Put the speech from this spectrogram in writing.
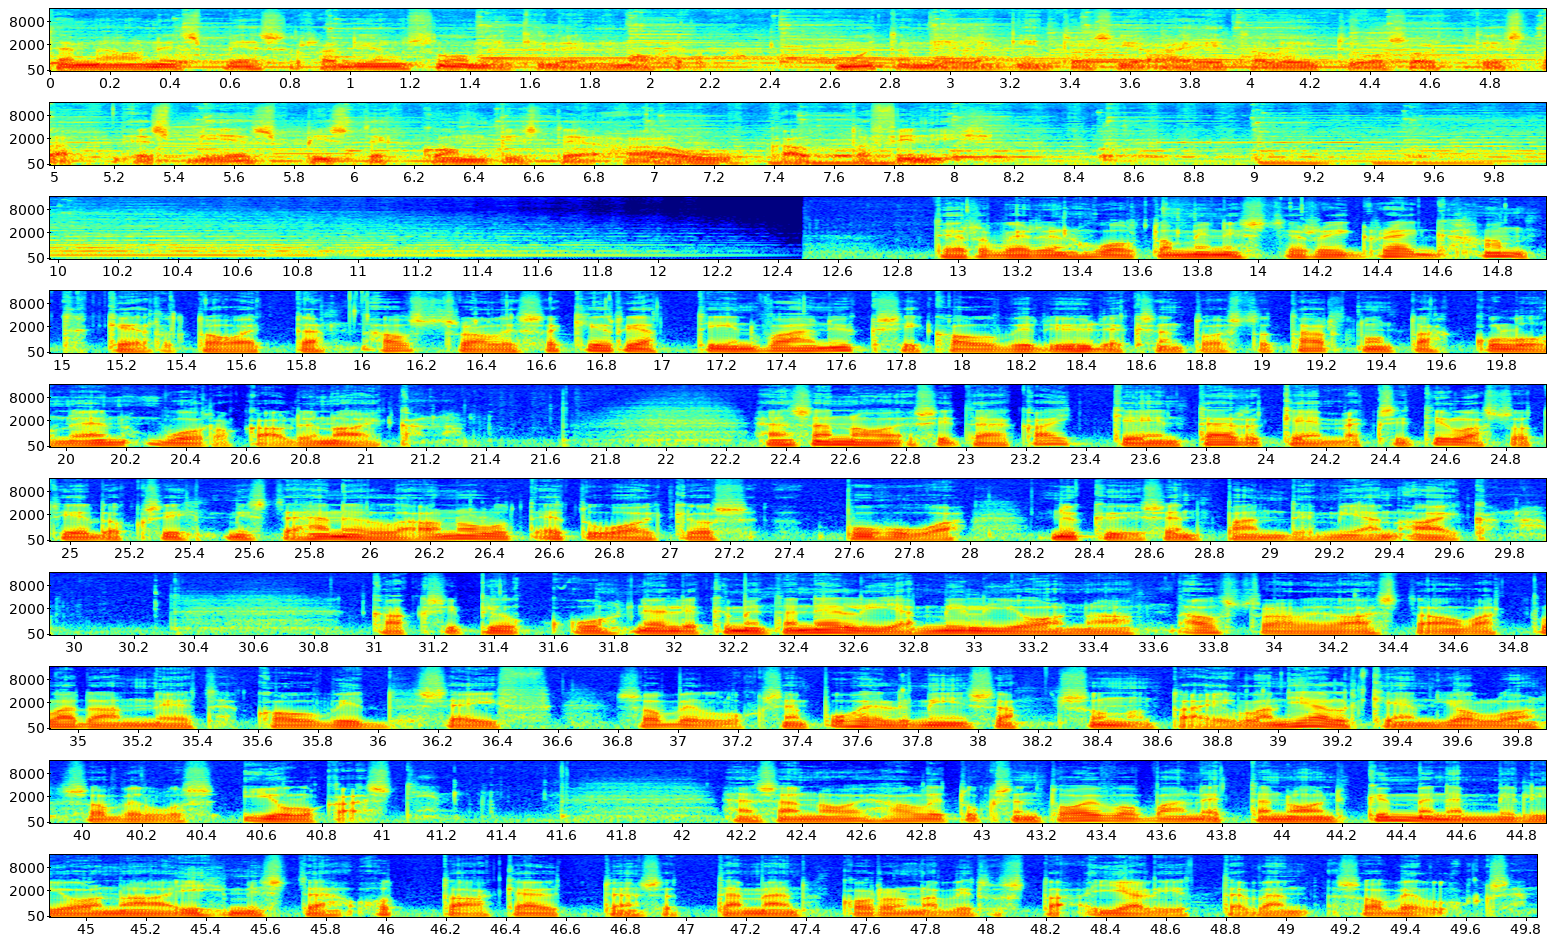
Tämä on SBS-radion suomenkielinen ohjelma. Muita mielenkiintoisia aiheita löytyy osoitteesta sbs.com.au kautta finnish. Terveydenhuoltoministeri Greg Hunt kertoo, että Australiassa kirjattiin vain yksi COVID-19-tartunta kuluneen vuorokauden aikana. Hän sanoi sitä kaikkein tärkeimmäksi tilastotiedoksi, mistä hänellä on ollut etuoikeus puhua nykyisen pandemian aikana. 2,44 miljoonaa australialaista ovat ladanneet COVID Safe-sovelluksen puhelimiinsa sunnuntai-illan jälkeen, jolloin sovellus julkaistiin. Hän sanoi hallituksen toivovan, että noin 10 miljoonaa ihmistä ottaa käyttöönsä tämän koronavirusta jäljittävän sovelluksen.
